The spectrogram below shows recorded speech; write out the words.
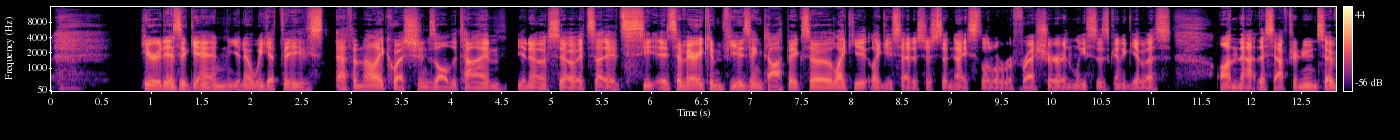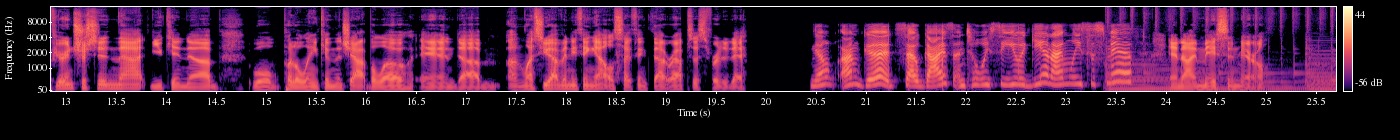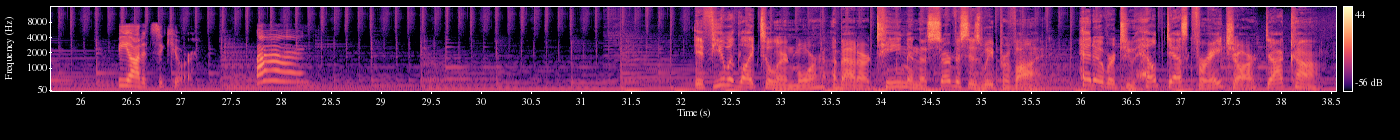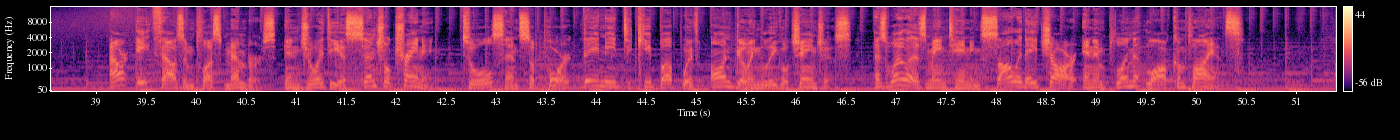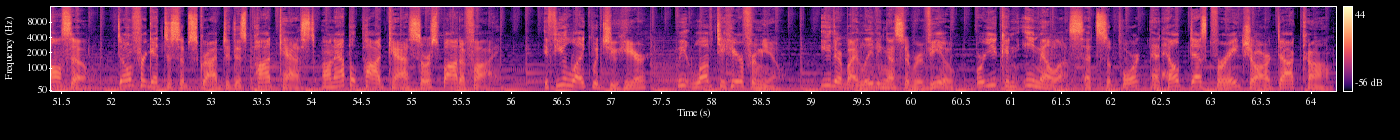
here it is again. You know, we get these FMLA questions all the time. You know, so it's a, it's it's a very confusing topic. So like you like you said, it's just a nice little refresher, and Lisa's going to give us on that this afternoon. So if you're interested in that, you can uh, we'll put a link in the chat below. And um, unless you have anything else, I think that wraps us for today. No, I'm good. So guys, until we see you again, I'm Lisa Smith. And I'm Mason Merrill. Be audit secure. Bye. If you would like to learn more about our team and the services we provide, head over to helpdeskforhr.com. Our 8,000 plus members enjoy the essential training, tools, and support they need to keep up with ongoing legal changes, as well as maintaining solid HR and employment law compliance. Also, don't forget to subscribe to this podcast on Apple Podcasts or Spotify. If you like what you hear, we'd love to hear from you, either by leaving us a review or you can email us at support at helpdeskforhr.com.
